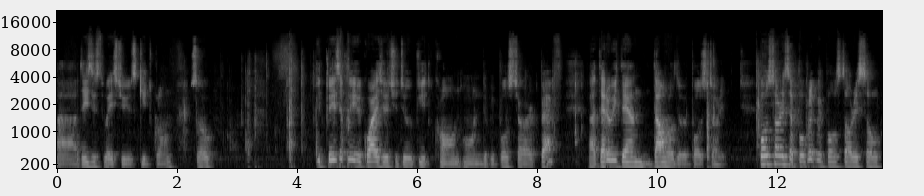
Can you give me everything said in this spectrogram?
uh, the easiest way is to use git clone. So it basically requires you to do git clone on the repository path. Uh, that we then download the repository. Repository is a public repository, so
